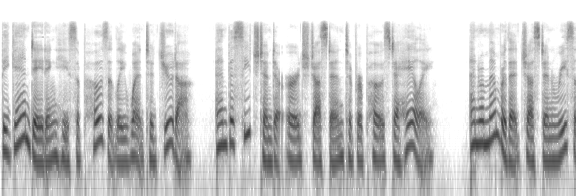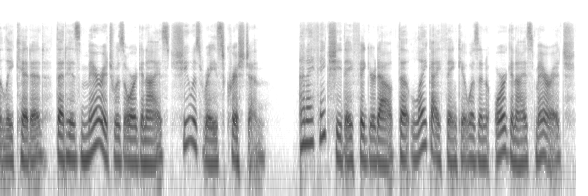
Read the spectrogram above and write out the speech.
began dating, he supposedly went to Judah and beseeched him to urge Justin to propose to Hailey. And remember that Justin recently kidded that his marriage was organized, she was raised Christian. And I think she they figured out that like I think it was an organized marriage.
